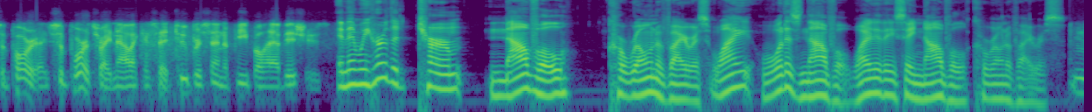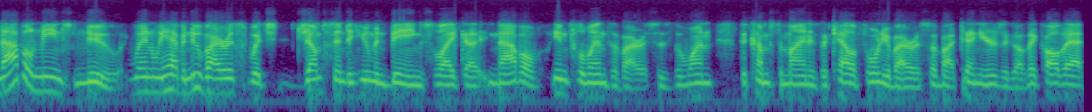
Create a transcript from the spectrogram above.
support, uh, supports right now. Like I said, 2% of people have issues. And then we heard the term novel coronavirus. Why? What is novel? Why do they say novel coronavirus? Novel means new. When we have a new virus which jumps into human beings, like a novel influenza virus, is the one that comes to mind is the California virus about 10 years ago. They call that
